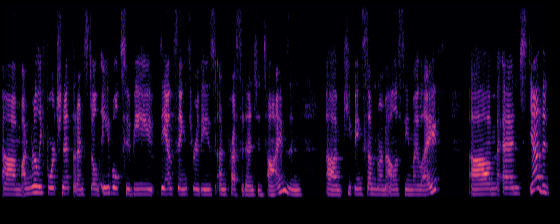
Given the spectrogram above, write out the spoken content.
um, I'm really fortunate that I'm still able to be dancing through these unprecedented times and um, keeping some normalcy in my life. Um, and yeah, the,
